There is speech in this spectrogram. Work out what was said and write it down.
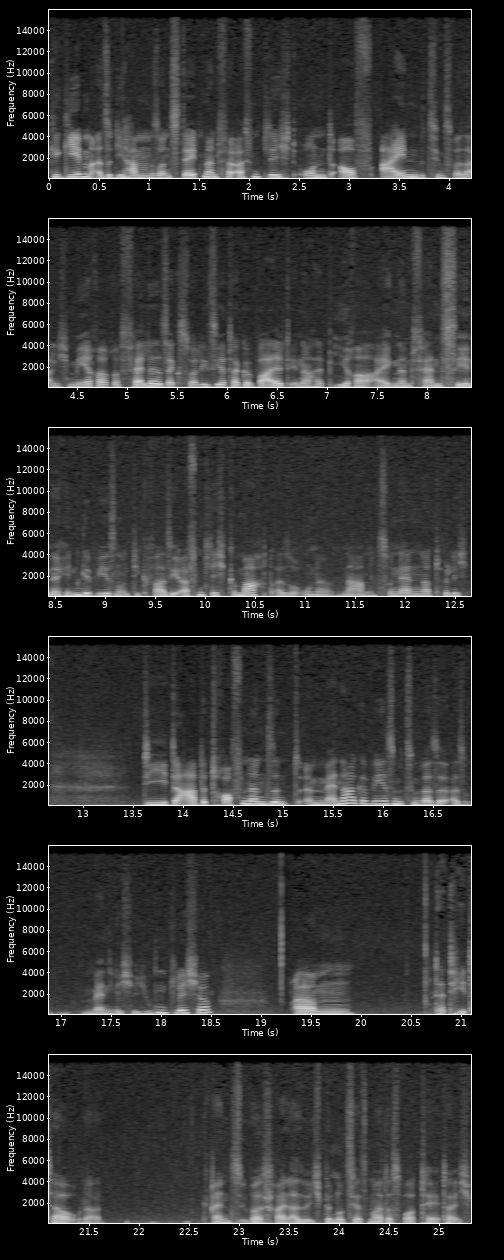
gegeben. Also die haben so ein Statement veröffentlicht und auf ein beziehungsweise eigentlich mehrere Fälle sexualisierter Gewalt innerhalb ihrer eigenen Fanszene hingewiesen und die quasi öffentlich gemacht, also ohne Namen zu nennen natürlich. Die da Betroffenen sind äh, Männer gewesen, beziehungsweise also männliche Jugendliche. Ähm, der Täter oder grenzüberschreitend, also ich benutze jetzt mal das Wort Täter, ich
